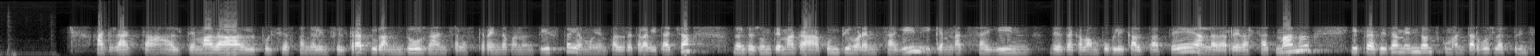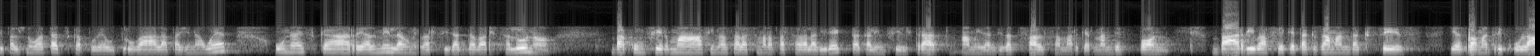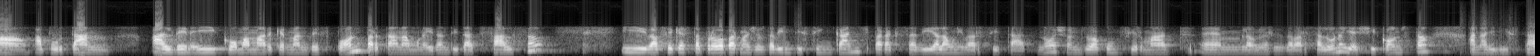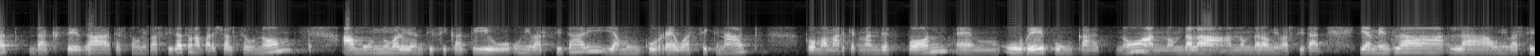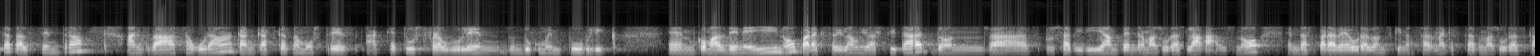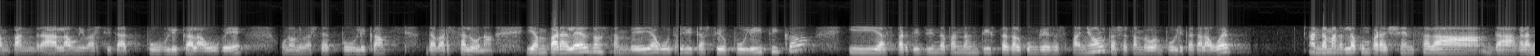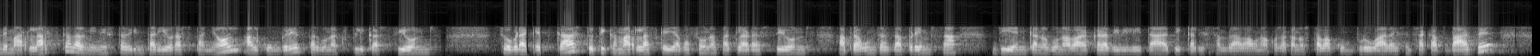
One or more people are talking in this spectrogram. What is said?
Exacte. El tema del policia espanyol infiltrat durant dos anys a l'esquerra independentista i el moviment pel dret a l'habitatge doncs és un tema que continuarem seguint i que hem anat seguint des de que vam publicar el paper en la darrera setmana i precisament doncs, comentar-vos les principals novetats que podeu trobar a la pàgina web. Una és que realment la Universitat de Barcelona va confirmar a finals de la setmana passada la directa que l'infiltrat amb identitat falsa, Marc Hernández Pont, va arribar a fer aquest examen d'accés i es va matricular aportant el DNI com a Marc Hernández Pont, per tant amb una identitat falsa, i va fer aquesta prova per majors de 25 anys per accedir a la universitat. No? Això ens ho ha confirmat eh, la Universitat de Barcelona i així consta en el llistat d'accés a aquesta universitat on apareix el seu nom, amb un número identificatiu universitari i amb un correu assignat com a Marc Hernández Pont, eh, ub.cat, no? en, nom de la, en nom de la universitat. I a més la, la universitat, el centre, ens va assegurar que en cas que es demostrés aquest ús fraudulent d'un document públic eh, com el DNI no? per accedir a la universitat, doncs es procediria a emprendre mesures legals. No? Hem d'esperar a veure doncs, quines seran aquestes mesures que emprendrà la universitat pública, la UB, una universitat pública de Barcelona. I en paral·lel doncs, també hi ha hagut agitació política i els partits independentistes al Congrés espanyol, que això també ho hem publicat a la web, han demanat la compareixença de, de Grande Marlaska, del ministre d'Interior espanyol, al Congrés per donar explicacions sobre aquest cas, tot i que Marlaska ja va fer unes declaracions a preguntes de premsa dient que no donava credibilitat i que li semblava una cosa que no estava comprovada i sense cap base,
